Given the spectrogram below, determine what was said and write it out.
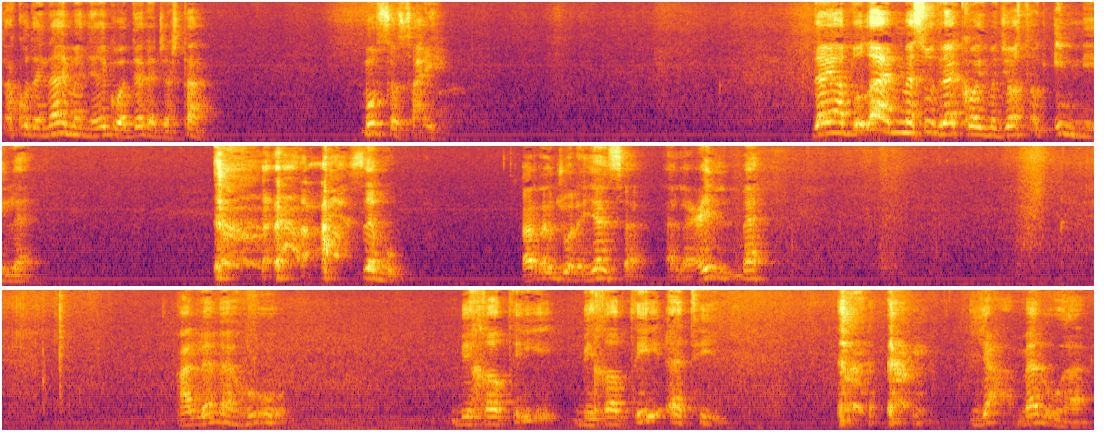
Tako da je najmanje njegova deređa šta? Musa sahih. Da je Abdullah ibn Mesud rekao između ostalog inni le sebu, الرجل ينسى العلم علمه بخطيئة, بخطيئة يعملها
